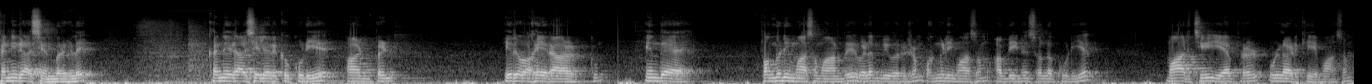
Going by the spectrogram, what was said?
கன்னிராசி அன்பர்களே கன்னிராசியில் இருக்கக்கூடிய ஆண் பெண் இரு வகையராருக்கும் இந்த பங்குனி மாதமானது விளம்பி வருஷம். பங்குனி மாதம் அப்படின்னு சொல்லக்கூடிய மார்ச் ஏப்ரல் உள்ளடக்கிய மாதம்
